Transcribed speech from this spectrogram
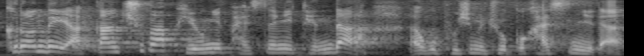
그런데 약간 추가 비용이 발생이 된다 라고 보시면 좋을 것 같습니다.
